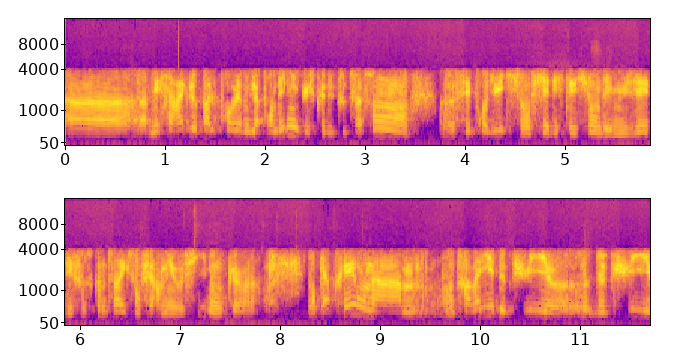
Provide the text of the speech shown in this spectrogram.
Euh, mais ça règle pas le problème de la pandémie, puisque de toute façon, euh, ces produits qui sont aussi à disposition des musées, des choses comme ça, ils sont fermés aussi. Donc euh, voilà. Donc après, on a, on travaillait depuis, euh, depuis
